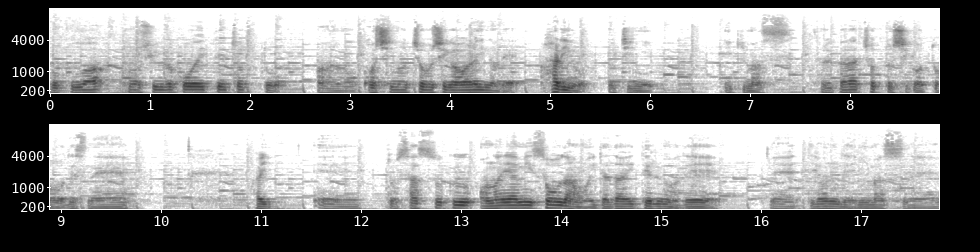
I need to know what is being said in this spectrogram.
僕はこの収録を終えてちょっとあの腰の調子が悪いので針を打ちに行きます。それからちょっと仕事ですね。はい。えー、っと早速お悩み相談をいただいてるので、えー、っと読んでみますね。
